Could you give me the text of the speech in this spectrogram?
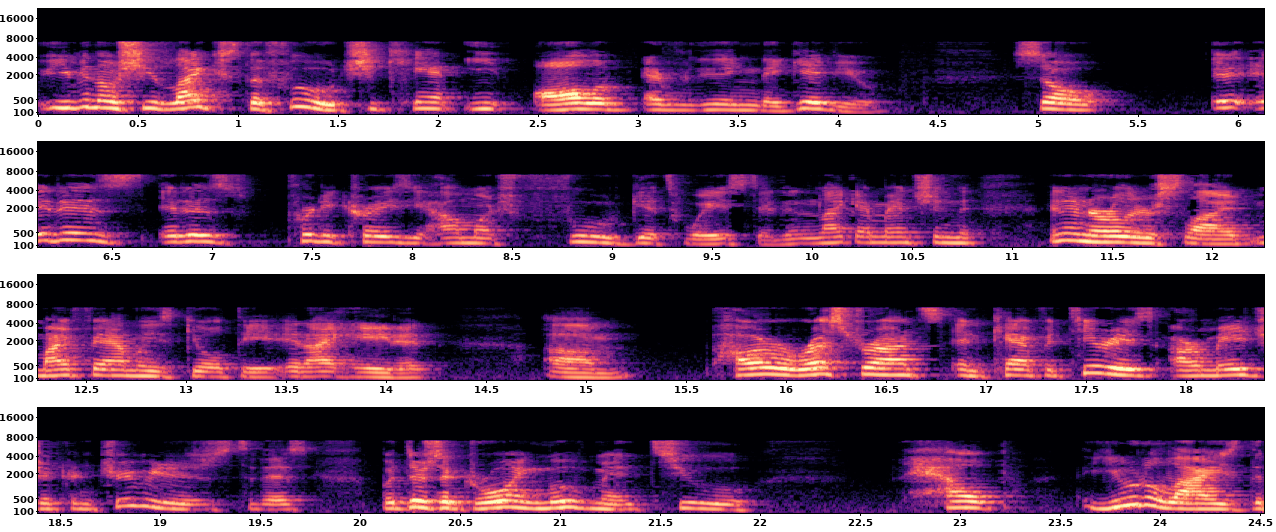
even though she likes the food, she can't eat all of everything they give you. So it, it is it is pretty crazy how much food gets wasted. And like I mentioned in an earlier slide, my family's guilty and I hate it. Um, However, restaurants and cafeterias are major contributors to this, but there's a growing movement to help utilize the,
